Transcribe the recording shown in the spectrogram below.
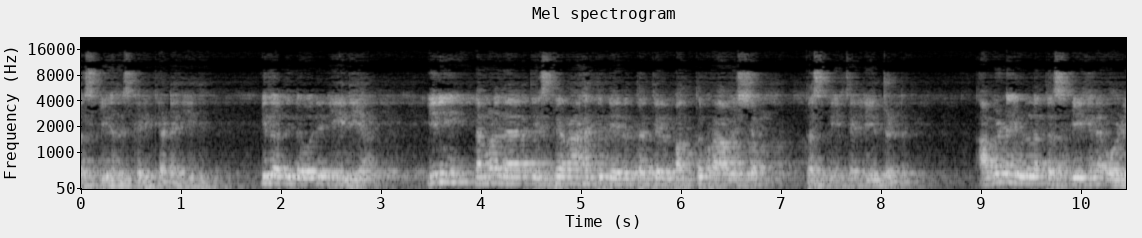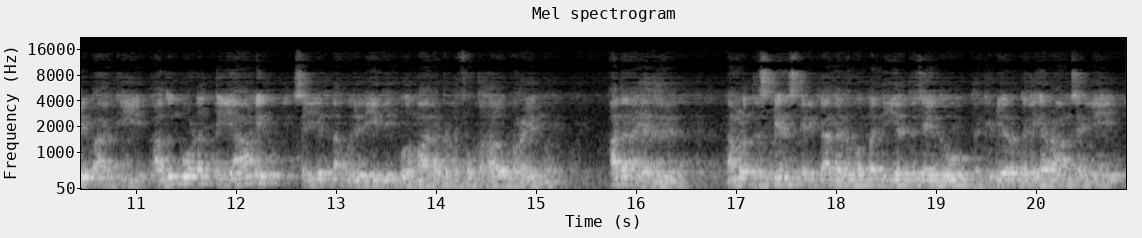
തസ്ബീഹ് നിസ്കരിക്കേണ്ട രീതി. ഇത് അതിന്റെ ഒരു രീതിയാണ്. ഇനി നമ്മൾ നേരത്തെ ഇസ്തിറാഹത്തിന്റെ ഇരുത്തത്തിൽ പത്ത് പ്രാവശ്യം തസ്ബീഹ് ചൊല്ലിയിട്ടുണ്ട്. അവിടെയുള്ള തസ്ബീഹിനെ ഒഴിവാക്കി അതും കൂടെ ഖിയാമിൽ ചെയ്യുന്ന ഒരു രീതി ബഹുമാനപ്പെട്ട ഫുഖഹാവ് പറയുന്നു. അതായത് നമ്മൾ തസ്ബീഹ് നിസ്കരിക്കാൻ ഒരുങ്ങുമ്പോൾ നിയത്ത് ചെയ്തു തക്ബീറത്തുൽ ഇഹ്റാം ചൊല്ലി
